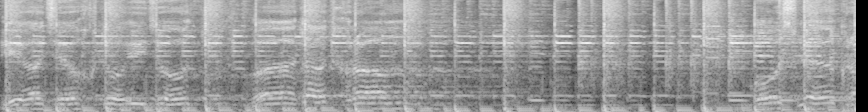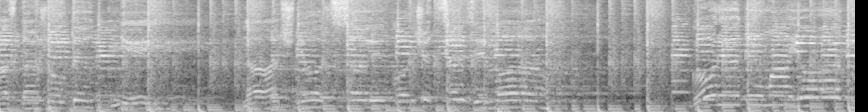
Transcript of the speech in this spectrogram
Для тех, кто идет в этот храм. После красно-желтых дней Начнется и кончится зима. Горе ты мое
